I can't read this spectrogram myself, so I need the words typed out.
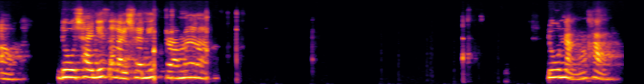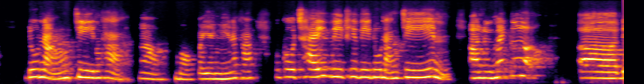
อ้าวดู Chinese อะไร Chinese drama ดูหนังค่ะ ดูหนังจีนค่ะอ้าวบอกไปอย่างนี้นะคะคุณครูใช้ VTV ดูหนังจีนอ่าหรือไม่ก็เอ่อเ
